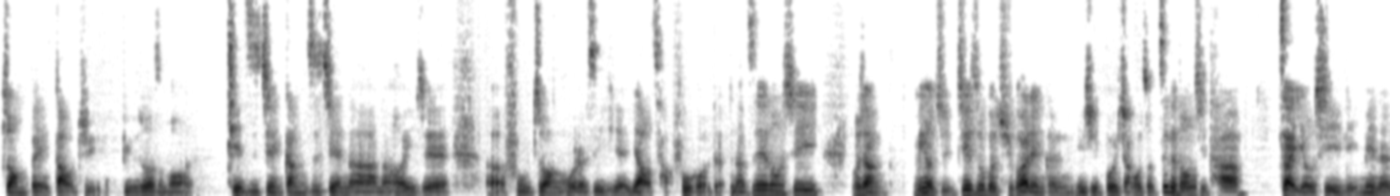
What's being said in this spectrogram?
装备道具，比如说什么铁之剑、钢之剑啊，然后一些呃服装或者是一些药草复活的，那这些东西，我想没有接接触过区块链，可能也许不会想过说这个东西它。在游戏里面的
